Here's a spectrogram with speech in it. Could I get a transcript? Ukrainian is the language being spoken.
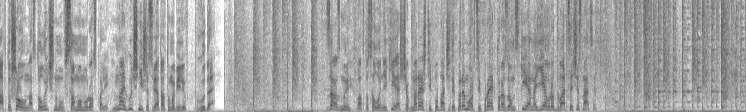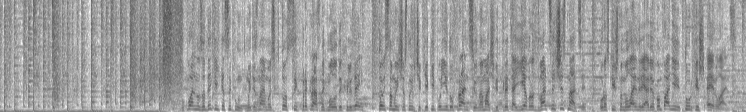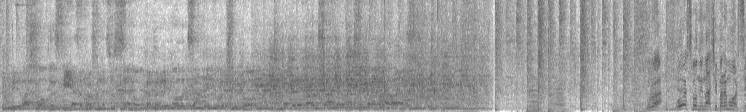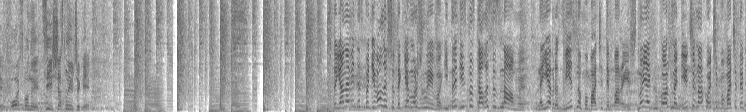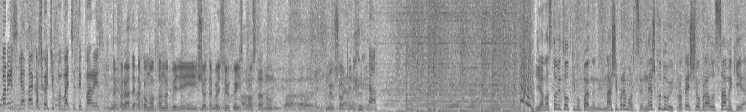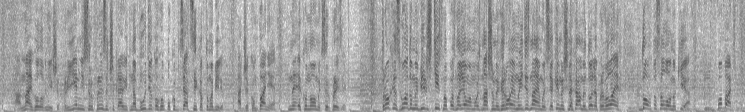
Автошоу на столичному в самому розпалі. Найгучніше свято автомобілів гуде. Зараз ми в автосалоні Kia, щоб нарешті побачити переможців проекту разом з Kia на Євро 2016. Буквально за декілька секунд ми дізнаємось, хто з цих прекрасних молодих людей той самий щасливчик, який поїде у Францію на матч відкриття Євро 2016 у розкішному лайнері авіакомпанії Turkish Airlines. Під ваші оплески я запрошую на цю сцену Катерину Олександрівну Вечірко. Катерина Олександрівна, чекаємо на вас. Ура! Ось вони, наші переможці! Ось вони, ці щасливчики! То я навіть не сподівалася, що таке можливо, і це дійсно сталося з нами. На євро, звісно, побачити Париж. Ну як кожна дівчина хоче побачити Париж, я також хочу побачити Париж. Так, ради такому автомобілі, і що такий сюрприз, просто ну ми в шокі. Так. Я на 100% упевнений, наші переможці не шкодують про те, що обрали саме Kia. А найголовніше, приємні сюрпризи чекають на будь-якого покупця цих автомобілів, адже компанія не економить сюрпризів. Трохи згодом ми більш тісно познайомимося з нашими героями і дізнаємось, якими шляхами доля привела їх до автосалону Kia. Побачимось!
